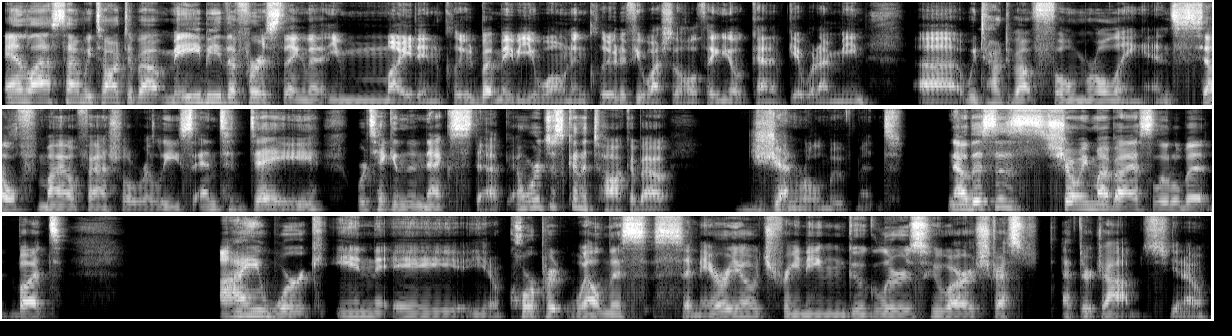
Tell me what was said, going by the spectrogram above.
And last time we talked about maybe the first thing that you might include, but maybe you won't include. If you watch the whole thing, you'll kind of get what I mean. Uh, we talked about foam rolling and self myofascial release, and today we're taking the next step, and we're just going to talk about general movement. Now, this is showing my bias a little bit, but I work in a you know corporate wellness scenario, training Googlers who are stressed at their jobs. You know,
